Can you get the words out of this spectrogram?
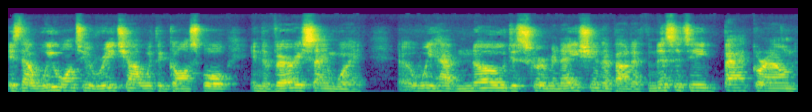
is that we want to reach out with the gospel in the very same way. Uh, we have no discrimination about ethnicity, background,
